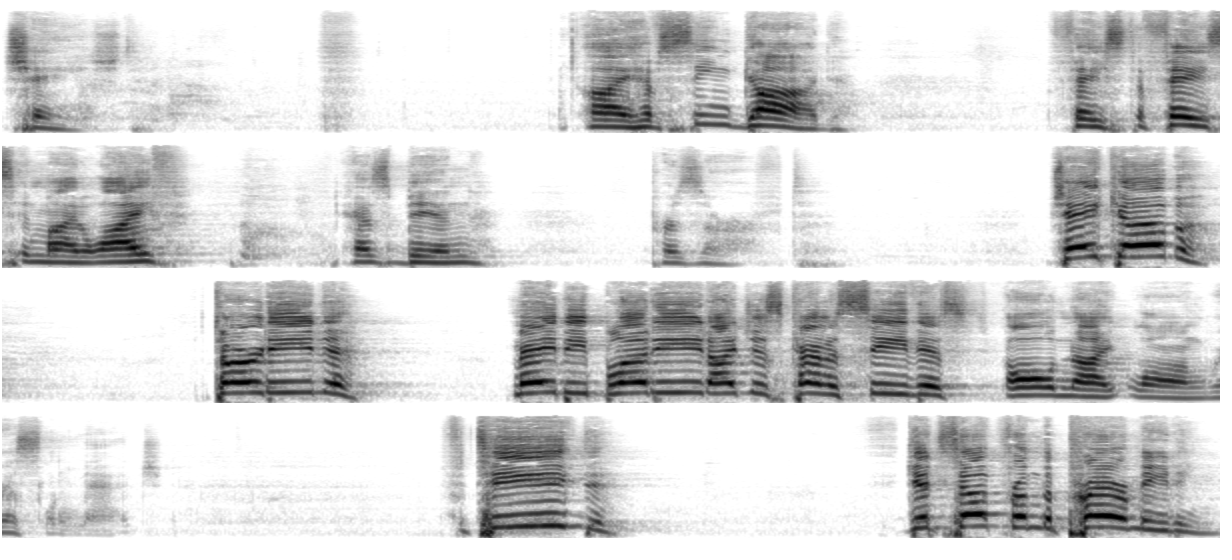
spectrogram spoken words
changed. I have seen God face to face in my life has been preserved. Jacob, dirtied, maybe bloodied. I just kind of see this all night long wrestling match. Fatigued, gets up from the prayer meeting.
